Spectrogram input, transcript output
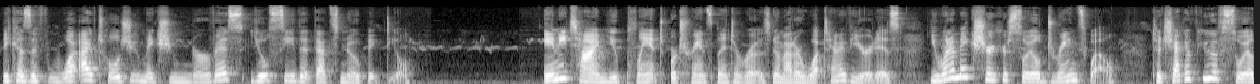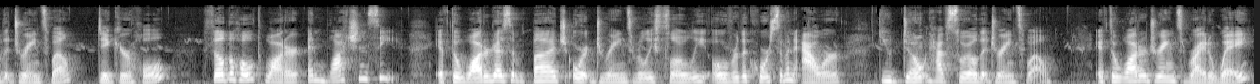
Because if what I've told you makes you nervous, you'll see that that's no big deal. Anytime you plant or transplant a rose, no matter what time of year it is, you want to make sure your soil drains well. To check if you have soil that drains well, dig your hole, fill the hole with water, and watch and see. If the water doesn't budge or it drains really slowly over the course of an hour, you don't have soil that drains well. If the water drains right away,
